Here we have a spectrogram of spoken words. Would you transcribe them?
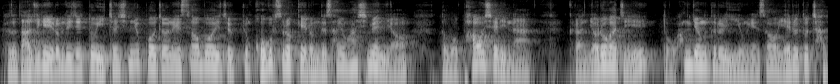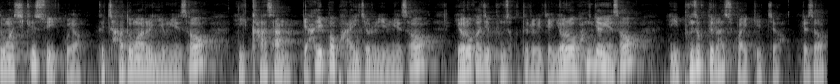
그래서 나중에 여러분들 이제 또 2016 버전의 서버 이제 좀 고급스럽게 여러분들 사용하시면요. 또 뭐 PowerShell이나 그런 여러 가지 또 환경들을 이용해서 얘를 또 자동화 시킬 수 있고요. 그 자동화를 이용해서 이 가상, hypervisor를 이용해서 여러 가지 분석들을 이제 여러 환경에서 이 분석들을 할 수가 있겠죠. 그래서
